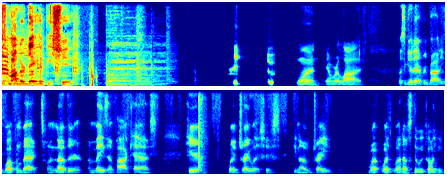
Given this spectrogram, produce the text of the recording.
is modern day hippie shit. One, and we're live. What's good, everybody? Welcome back to another amazing podcast here with Dre Licious. You know, Dre. What what what else do we call you?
